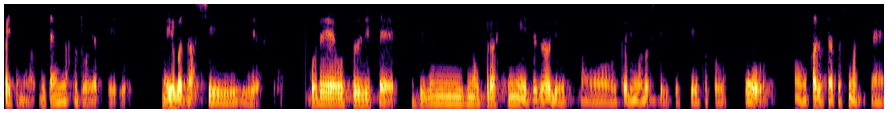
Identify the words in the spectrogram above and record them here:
書いてもらうみたいなことをやっている、まあ、いわば雑誌です。これを通じて自分の暮らしに手触りをお取り戻していくっていうことをおカルチャーとしてもですね、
